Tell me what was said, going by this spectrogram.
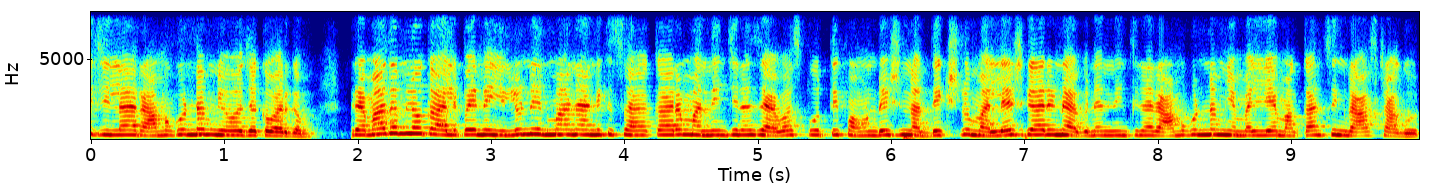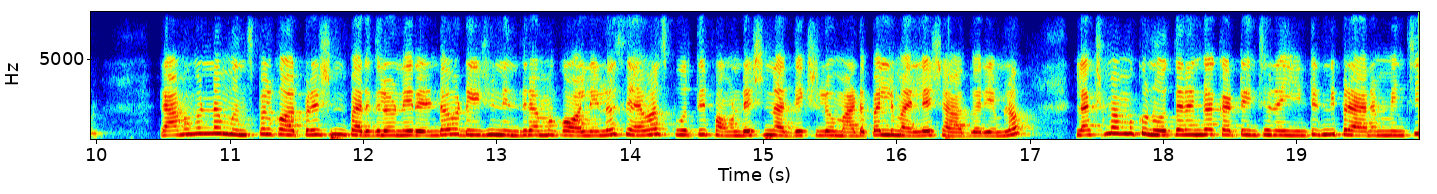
పెద్దపల్లి జిల్లా రామగుండం నియోజకవర్గం. ప్రమాదంలో కాలిపోయిన ఇల్లు నిర్మాణానికి సహకారం అందించిన సేవాస్ఫూర్తి ఫౌండేషన్ అధ్యక్షుడు మల్లేష్ గారిని అభినందించిన Ramagundam MLA Makkan Singh Raj Thakur. Ramagundam municipal corporation పరిధిలోని రెండవ డివిజన్ ఇందిరమ్మ కాలనీలో సేవాస్ఫూర్తి ఫౌండేషన్ అధ్యక్షులు మడపల్లి మల్లేష్ ఆధ్వర్యంలో లక్ష్మమ్మకు నూతనంగా కట్టించిన ఇంటిని ప్రారంభించి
